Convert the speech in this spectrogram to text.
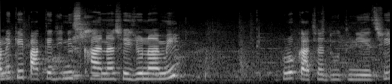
অনেকেই পাকে জিনিস খায় না, সেই জন্য আমি পুরো কাঁচা দুধ নিয়েছি।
